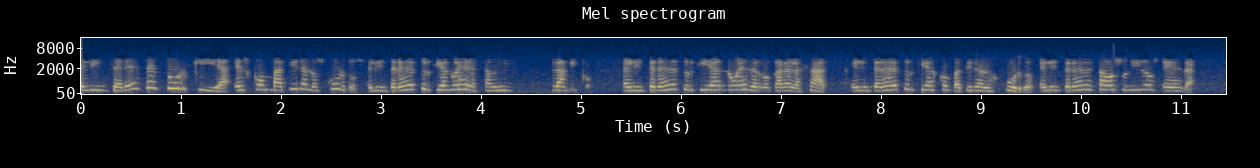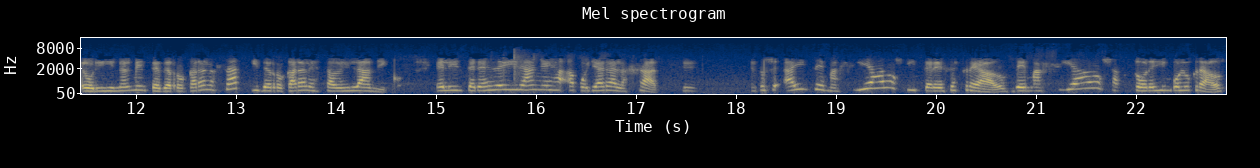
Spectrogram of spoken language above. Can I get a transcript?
el interés de Turquía es combatir a los kurdos. El interés de Turquía no es el Estado Islámico. El interés de Turquía no es derrocar al Assad. El interés de Turquía es combatir a los kurdos. El interés de Estados Unidos era originalmente derrocar al Assad y derrocar al Estado Islámico. El interés de Irán es apoyar al Assad. Entonces hay demasiados intereses creados, demasiados actores involucrados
